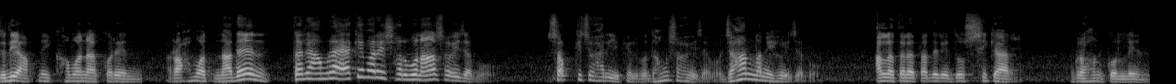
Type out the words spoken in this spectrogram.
যদি আপনি ক্ষমা না করেন, রহমত না দেন, তাহলে আমরা একেবারে সর্বনাশ হয়ে যাব। সবকিছু হারিয়ে ফেলব, ধ্বংস হয়ে যাব, জাহান্নামী হয়ে যাব। আল্লাহ তালা তাদের এই দোষ স্বীকার গ্রহণ করলেন,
